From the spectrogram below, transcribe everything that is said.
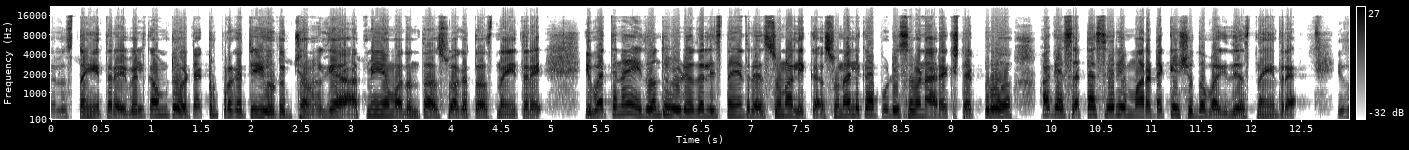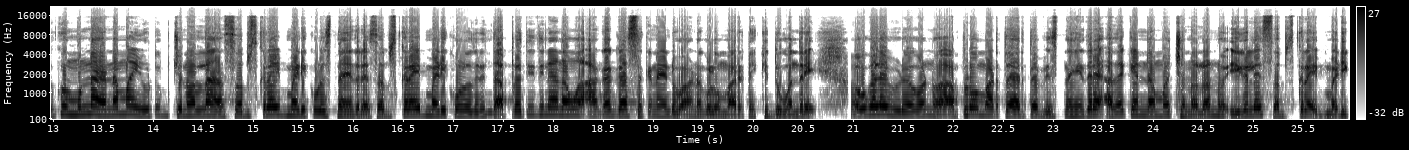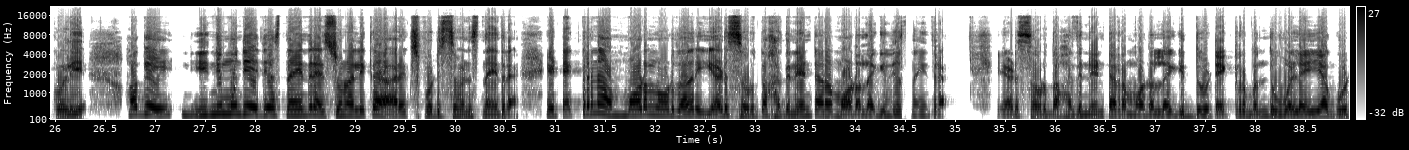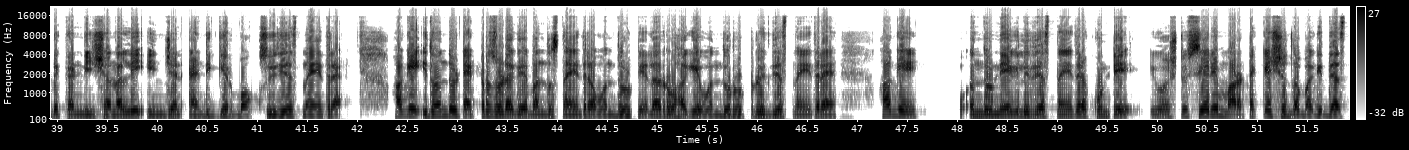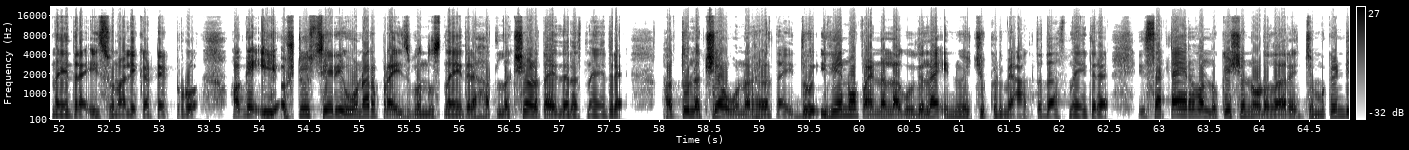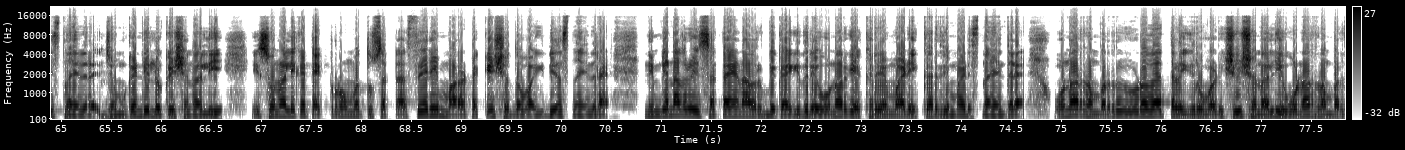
Hello ಸ್ನೇಹಿತರೆ welcome to tractor Pragati YouTube ಚಾನಲ್ಗೆ ಆತ್ಮೀಯವಾದಂಥ ಸ್ವಾಗತ, ಸ್ನೇಹಿತರೆ. ಇವತ್ತಿನ ಇದೊಂದು ವಿಡಿಯೋದಲ್ಲಿ ಸ್ನೇಹಿತರೆ, Sonalika. Sonalika forty seven R X tractor ಹಾಗೆ ಸೆಟ್ಟ ಸೇರಿ ಮಾರಾಟಕ್ಕೆ ಶುದ್ಧವಾಗಿದೆ, ಸ್ನೇಹಿತರೆ. ಇದಕ್ಕೂ ಮುನ್ನ ನಮ್ಮ ಯೂಟ್ಯೂಬ್ ಚಾನಲ್ನ ಸಬ್ಸ್ಕ್ರೈಬ್ ಮಾಡಿಕೊಳ್ಳಿ, ಸ್ನೇಹಿತರೆ. ಸಬ್ಸ್ಕ್ರೈಬ್ ಮಾಡಿಕೊಳ್ಳೋದ್ರಿಂದ ಪ್ರತಿದಿನ ನಾವು ಆಗಾಗ ಸೆಕೆಂಡ್ ಹ್ಯಾಂಡ್ ವಾಹನಗಳು ಮಾರಾಟಕ್ಕಿದ್ದು. ಅಂದರೆ, ಅವುಗಳ ವಿಡಿಯೋಗಳನ್ನು ಅಪ್ಲೋಡ್ ಮಾಡ್ತಾ ಇರ್ತೇವೆ, ಸ್ನೇಹಿತರೆ. ಅದಕ್ಕೆ ನಮ್ಮ ಚಾನಲನ್ನು ಈಗಲೇ ಸಬ್ಸ್ಕ್ರೈಬ್ ಮಾಡಿಕೊಳ್ಳಿ. ಹಾಗೆ ನಿಮ್ಮ ಮುಂದೆ ಇದೆ ಸ್ನೇಹಿತರೆ? ಸೋನಾಲಿಕಾ ಆರ್ ಎಕ್ಸ್ ಸೆವೆನ್ ಸ್ನೇಹಿತರೆ. ಈ ಟ್ರ್ಯಾಕ್ಟರ್ನ ಮಾಡೆಲ್ ನೋಡೋದಾದ್ರೆ ಎರಡ್ ಸಾವಿರದ ಹದಿನೆಂಟರ ಮಾಡೆಲ್ ಆಗಿದೆ ಸ್ನೇಹಿತರೆ. ಎರಡ್ ಸಾವಿರದ ಹದಿನೆಂಟರ ಮಾಡೆಲ್ ಆಗಿದ್ದು, ಟ್ರ್ಯಾಕ್ಟರ್ ಬಂದು ಒಳ್ಳೆಯ ಗುಡ್ ಕಂಡೀಷನ್ ಅಲ್ಲಿ ಇಂಜಿನ್ ಅಂಡ್ ಗೇರ್ ಬಾಕ್ಸ್ ಇದೆ ಸ್ನೇಹಿತರೆ. ಹಾಗೆ ಇದೊಂದು ಟ್ರ್ಯಾಕ್ಟರ್ ಜೊಡೆಗೆ ಬಂದು ಸ್ನೇಹಿತರೆ, ಒಂದು ಟೇಲರ್ ಹಾಗೆ ಒಂದು ರುಟ್ರು ಇದೆ ಸ್ನೇಹಿತರೆ. ಹಾಗೆ ಒಂದು ನೇಗಿಲಿದೆ ಸ್ನೇಹಿತರೆ, ಕುಂಟೆ. ಇವಷ್ಟು ಸೇರಿ ಮಾರಾಟಕ್ಕೆ ಶುದ್ಧವಾಗಿದೆ ಸ್ನೇಹಿತರೆ, ಈ ಸೊನಾಲಿಕಾ ಟ್ರ್ಯಾಕ್ಟರ್ ಹಾಗೆ ಈ ಅಷ್ಟು ಸೇರಿ ಓನರ್ ಪ್ರೈಸ್ ಬಂದು ಸ್ನೇಹಿತರೆ, ಹತ್ತು ಲಕ್ಷ ಹೇಳ್ತಾ ಇದ್ದಾರೆ ಸ್ನೇಹಿತರೆ. ಹತ್ತು ಲಕ್ಷ ಓನರ್ ಹೇಳ್ತಾ ಇದ್ದು, ಇದೇನೋ ಫೈನಲ್ ಆಗುವುದಿಲ್ಲ, ಇನ್ನೂ ಹೆಚ್ಚು ಕಡಿಮೆ ಆಗ್ತದ ಸ್ನೇಹಿತರೆ. ಈ ಸಟ್ಟ ಇರುವ ಲೊಕೇಶನ್ ನೋಡೋದಾದ್ರೆ ಜಮಖಂಡಿ ಸ್ನೇಹಿತರೆ. ಜಮಖಂಡಿ ಲೊಕೇಶನ್ ಅಲ್ಲಿ ಈ ಸೊನಾಲಿಕಾ ಟ್ರ್ಯಾಕ್ಟರ್ ಮತ್ತು ಸಟ್ಟ ಸೇರಿ ಮಾರಾಟಕ್ಕೆ ಶುದ್ಧವಾಗಿದೆ ಸ್ನೇಹಿತರೆ. ನಿಮ್ಗೇನಾದ್ರೂ ಈ ಸಟ್ಟ ಏನಾದರೂ ಬೇಕಾಗಿದ್ರೆ ಓನರ್ಗೆ ಕರೆ ಮಾಡಿ, ಖರೀದಿ ಮಾಡಿ ಸ್ನೇಹಿತರೆ. ಓನರ್ ನಂಬರ್ ವಿಡಿಯೋದ ತೆಳಗಿರುವ ಡಿಸ್ಕ್ರಿಪ್ಷನ್ ಅಲ್ಲಿ ಓನರ್ ನಂಬರ್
